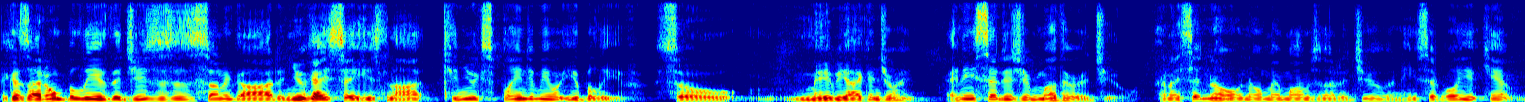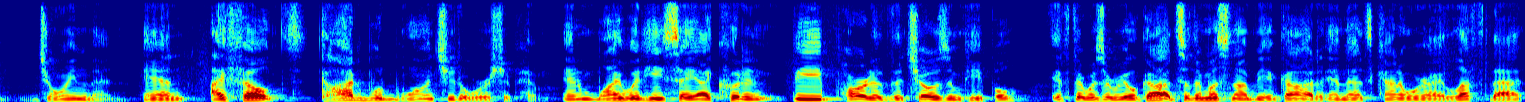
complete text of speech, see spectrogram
because I don't believe that Jesus is the Son of God, and you guys say he's not. Can you explain to me what you believe? So maybe I can join. And he said, Is your mother a Jew? And I said, No, no, my mom's not a Jew. And he said, Well, you can't join then. And I felt God would want you to worship him. And why would he say I couldn't be part of the chosen people? If there was a real God. So there must not be a God. And that's kind of where I left that.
